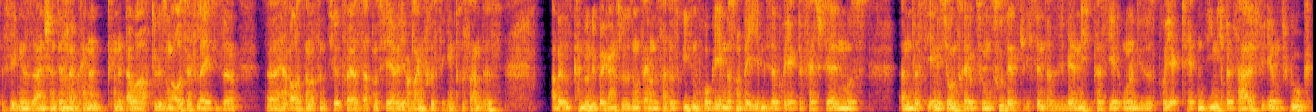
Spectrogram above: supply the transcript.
Deswegen ist es anscheinend deshalb mhm. keine, keine dauerhafte Lösung, außer vielleicht diese äh, Herausnahme von CO2 aus der Atmosphäre, die auch langfristig interessant ist. Aber es kann nur eine Übergangslösung sein und es hat das Riesenproblem, dass man bei jedem dieser Projekte feststellen muss, dass die Emissionsreduktionen zusätzlich sind. Also sie wären nicht passiert ohne dieses Projekt. Hätten Sie nicht bezahlt für Ihren Flug,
